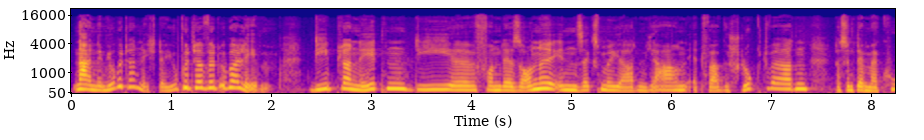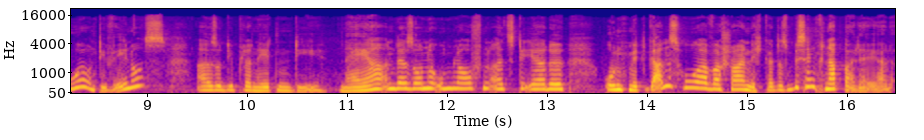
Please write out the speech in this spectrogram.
Nein, dem Jupiter nicht. Der Jupiter wird überleben. Die Planeten, die äh, von der Sonne in sechs Milliarden Jahren etwa geschluckt werden, das sind der Merkur und die Venus, also die Planeten, die näher an der Sonne umlaufen als die Erde und mit ganz hoher Wahrscheinlichkeit, das ist ein bisschen knapp bei der Erde,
